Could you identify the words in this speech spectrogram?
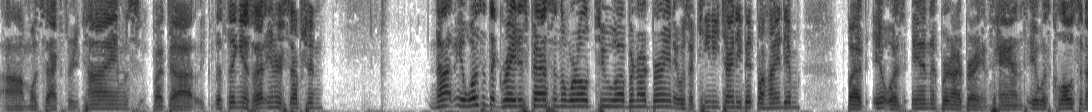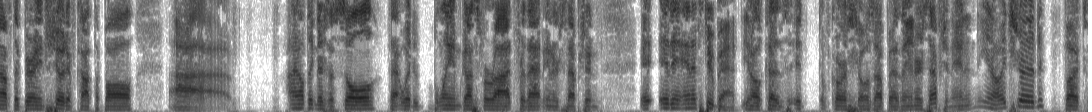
Um, was sacked three times, but uh, the thing is that interception. Not, it wasn't the greatest pass in the world to uh, Bernard Berrian. It was a teeny tiny bit behind him, but it was in Bernard Berrian's hands. It was close enough that Berrian should have caught the ball. Uh, I don't think there's a soul that would blame Gus Frerotte for that interception. It, it and it's too bad, you know, because it of course shows up as an interception, and you know it should, but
